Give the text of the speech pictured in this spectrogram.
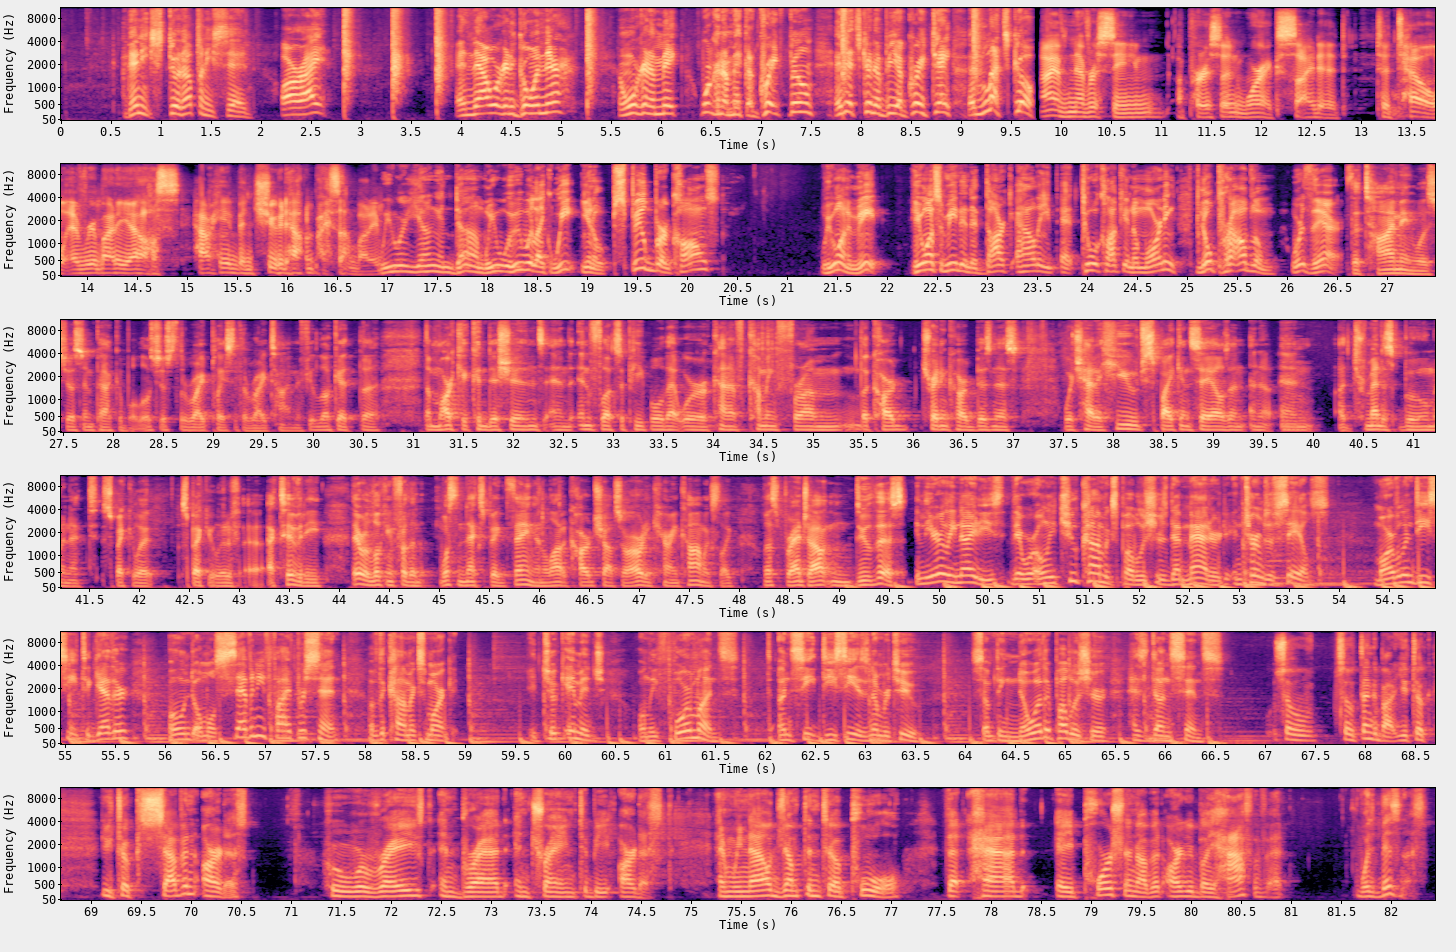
Then he stood up and he said, "All right, and now we're gonna go in there." And we're gonna make we're gonna make a great film, and it's gonna be a great day, and let's go. I have never seen a person more excited to tell everybody else how he had been chewed out by somebody. We were young and dumb. We, we were like, we, you know, Spielberg calls. We want to meet. He wants to meet in a dark alley at two o'clock in the morning. No problem. We're there. The timing was just impeccable. It was just the right place at the right time. If you look at the the market conditions and the influx of people that were kind of coming from the card trading card business, which had a huge spike in sales and and, and a tremendous boom and act- speculate, speculative uh, activity, they were looking for the what's the next big thing. And a lot of card shops are already carrying comics. Like let's branch out and do this. In the early 90s, there were only two comics publishers that mattered in terms of sales. Marvel and DC together owned almost 75% of the comics market. It took Image only four months to unseat DC as number two, something no other publisher has done since. So so think about it. You took you took seven artists who were raised and bred and trained to be artists. And we now jumped into a pool that had a portion of it, arguably half of it, was business.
